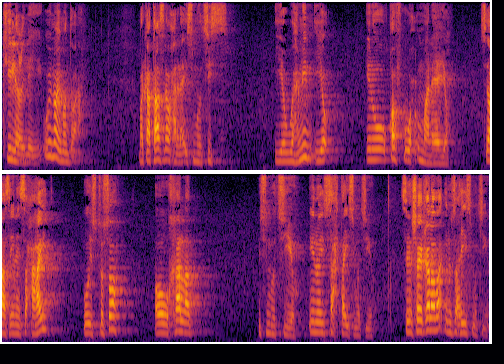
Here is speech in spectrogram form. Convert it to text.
kii la cileeyey wuu inoo iman doonaa. Marka taasna waxaa la dhaha ismoodsiis iyo wahmin iyo inuu qofku wax u maleeyo. Sidaas inay sax ahayd uu istuso oo uu khalad ismoodsiiyo. Inay sax tahay ismoodsiiyo si shay qalada inuu saxiyo ismoodsiiyo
